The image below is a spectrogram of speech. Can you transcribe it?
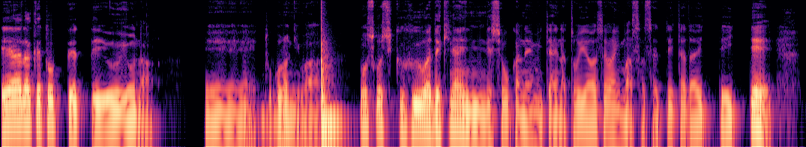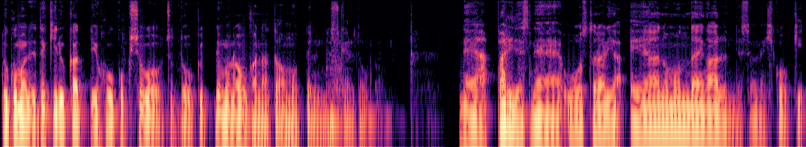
エアだけ取ってっていうような、えー、ところにはもう少し工夫はできないんでしょうかねみたいな問い合わせは今させていただいていてどこまでできるかっていう報告書をちょっと送ってもらおうかなとは思ってるんですけれど。でやっぱりですねオーストラリアエアの問題があるんですよね飛行機。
